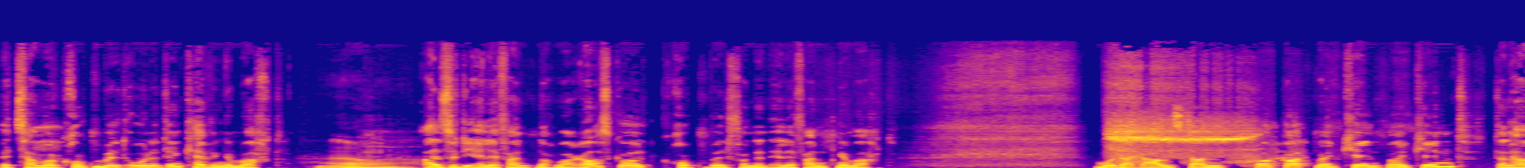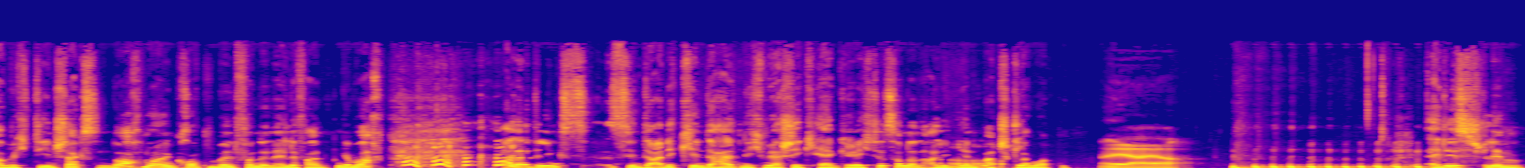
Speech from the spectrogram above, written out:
Jetzt haben wir ein Gruppenbild ohne den Kevin gemacht. Oh. Also die Elefanten nochmal rausgeholt, Gruppenbild von den Elefanten gemacht. Montagabends dann, oh Gott, mein Kind, mein Kind. Dann habe ich dienstags nochmal ein Gruppenbild von den Elefanten gemacht. Allerdings sind da die Kinder halt nicht mehr schick hergerichtet, sondern alle in ihren Oh. Matschklamotten. Ja, ja. Es ist schlimm.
